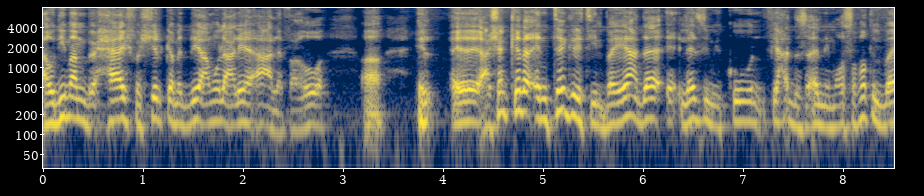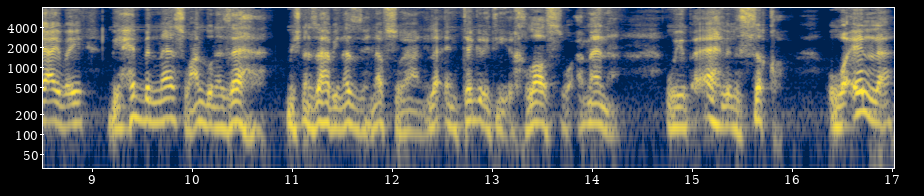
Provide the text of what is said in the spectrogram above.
أو دي ما نبيعهاش فالشركة مديه عمولة عليها أعلى. فهو ال- آه، عشان كده انتجريتي البياع ده لازم يكون في حد سألني مواصفات البياع يبقى إيه؟ بيحب الناس وعنده نزاهة مش نزاهة بينزه نفسه يعني لا انتجريتي إخلاص وأمانة ويبقى أهل للثقة. وإلا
